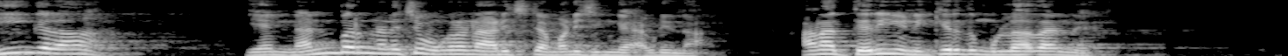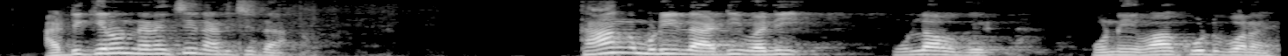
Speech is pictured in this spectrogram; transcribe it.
நீங்களா? என் நண்பர் நினச்சி உங்களை நான் அடிச்சிட்டேன் மன்னிச்சுங்க அப்படின்னா. ஆனால் தெரியும் நிற்கிறது முல்லாதான்னு. அடிக்கணும்னு நினச்சி நடிச்சிட்டான். தாங்க முடியல அடி வலி. முல்லாவுக்கு உன்னை வா கூட்டு போகிறேன்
